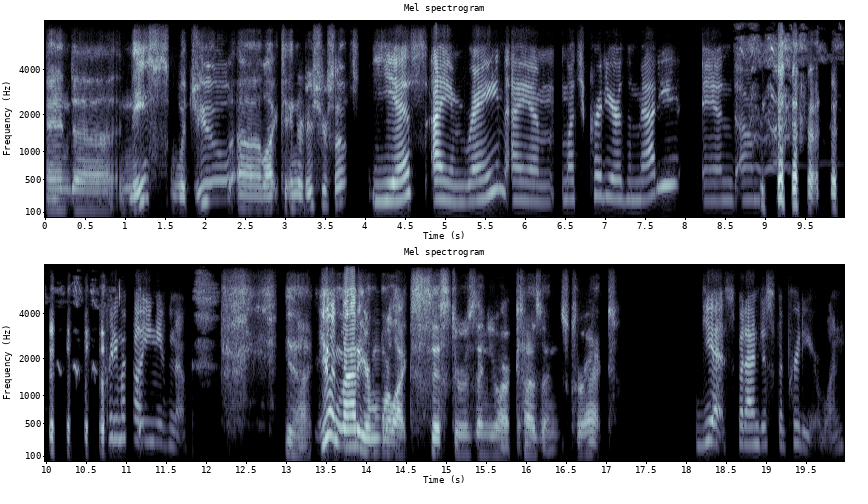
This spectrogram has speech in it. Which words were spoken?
And uh, niece, would you uh, like to introduce yourself? Yes, I am Rain. I am much prettier than Maddie, and um, pretty much all you need to know. Yeah, you and Maddie are more like sisters than you are cousins, correct? Yes, but I'm just the prettier one.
